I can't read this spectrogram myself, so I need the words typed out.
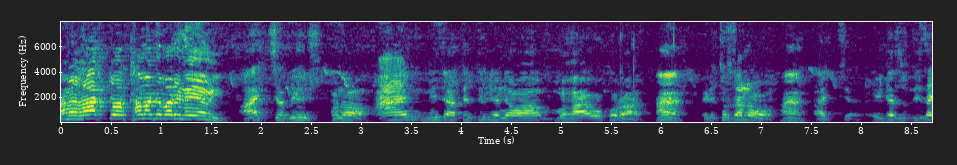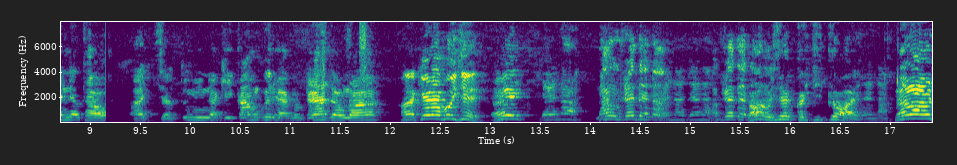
মানে রাগ তো আর থামাতে পারি নাই আমি। আচ্ছা বেশ শোনো আইন নিজে হাতে তুলে নেওয়া মহা অপরাধ। হ্যাঁ। এটা তো জানো। হ্যাঁ। আচ্ছা এটা যদি জানি না থাও আচ্ছা তুমি নাকি কাম করে আগে টেহা দাও না? হ্যাঁ কেডা কইছে? এই না। না উঠে দেয় না। আপনি দেয় তাও ওই যে কই কি কয় না। না আমি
